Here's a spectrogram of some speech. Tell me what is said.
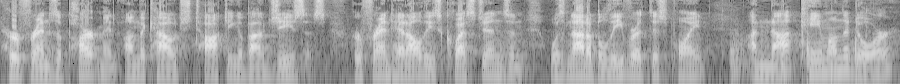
her friend's apartment on the couch talking about Jesus. Her friend had all these questions and was not a believer at this point. A knock came on the door.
